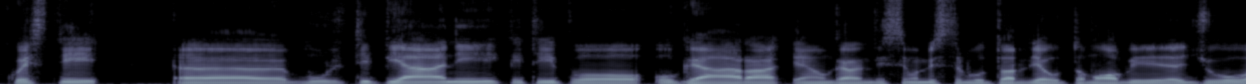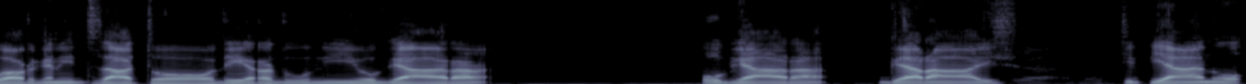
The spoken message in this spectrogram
questi eh, multipiani che tipo Ogara, che è un grandissimo distributore di automobili giù, ha organizzato dei raduni Ogara, Ogara, garage, multipiano,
